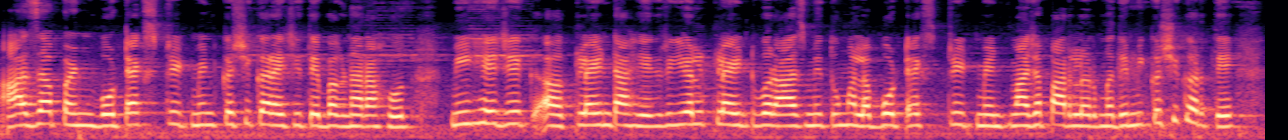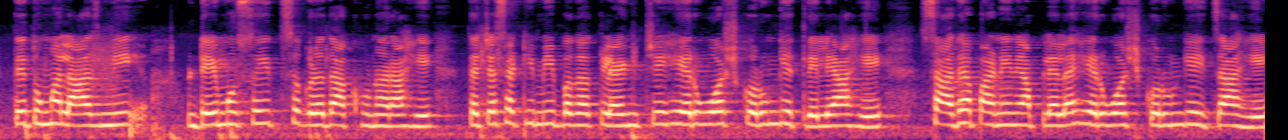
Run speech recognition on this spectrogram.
आज आपण बोटॅक्स ट्रीटमेंट कशी करायची ते बघणार आहोत. मी हे जे क्लायंट आहे रिअल क्लायंटवर आज मी तुम्हाला बोटॅक्स ट्रीटमेंट माझ्या पार्लरमध्ये मी कशी करते ते तुम्हाला आज मी डेमोसहित सगळं दाखवणार आहे. त्याच्यासाठी मी बघा क्लायंटचे हेअर वॉश करून घेतलेले आहे. साध्या पाण्याने आपल्याला हेअर वॉश करून घ्यायचं आहे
